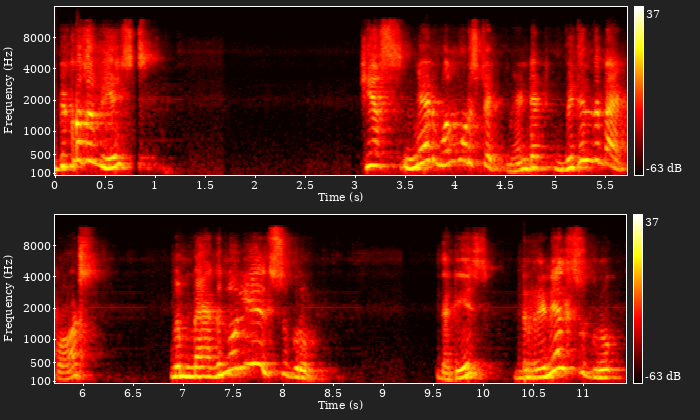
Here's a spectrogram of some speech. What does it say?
because of his, he has made one more statement that within the dicots, the Magnoliales group, that is the Ranales group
